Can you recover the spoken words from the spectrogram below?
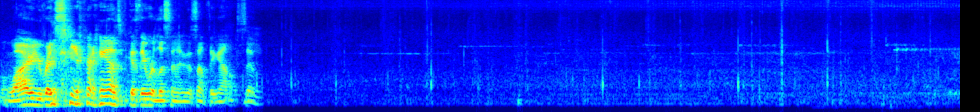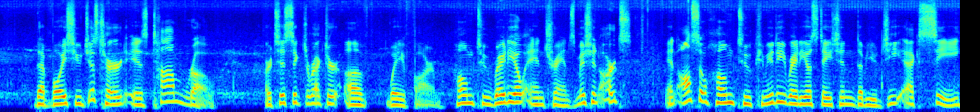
"Why are you raising your hands?" Because they were listening to something else. So. Mm-hmm. That voice you just heard is Tom Roe, artistic director of Wave Farm, home to radio and transmission arts, and also home to community radio station WGXC,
